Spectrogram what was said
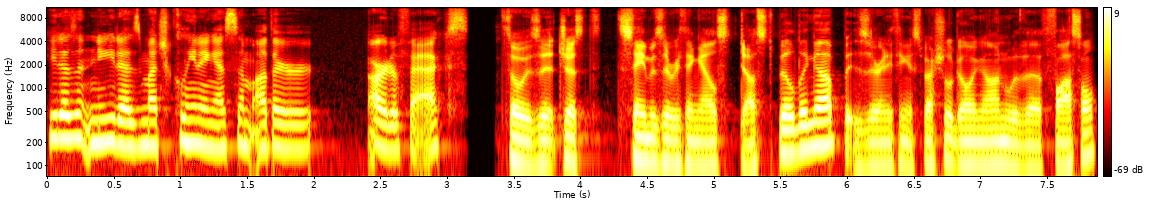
He doesn't need as much cleaning as some other artifacts. So is it just same as everything else, dust building up? Is there anything special going on with a fossil?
